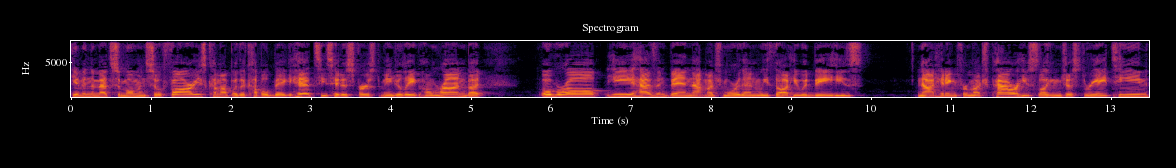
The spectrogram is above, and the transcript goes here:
given the Mets a moment so far. He's come up with a couple big hits. He's hit his first major league home run, but overall, he hasn't been that much more than we thought he would be. He's not hitting for much power. He's slugging just 318.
